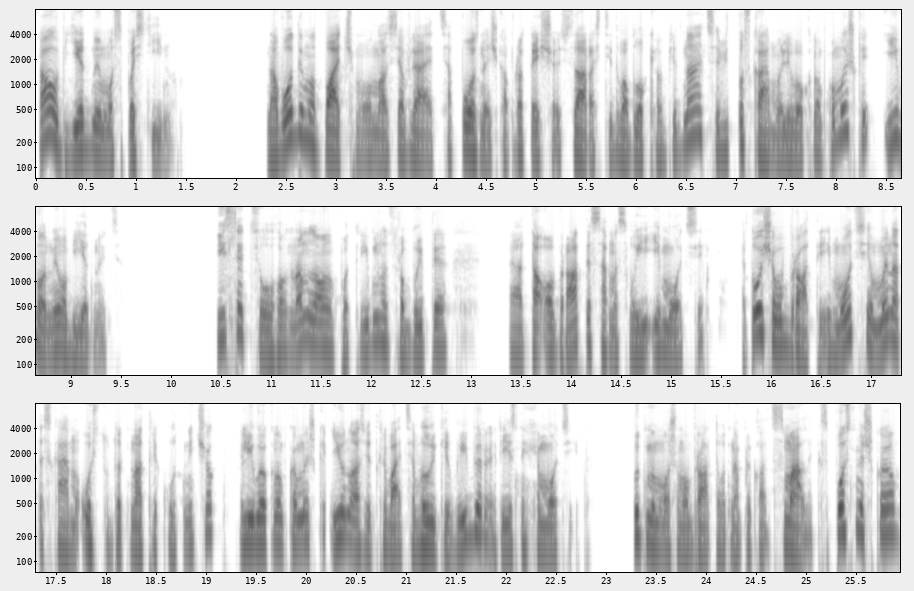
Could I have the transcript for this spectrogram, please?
та об'єднуємо постійно. Наводимо, бачимо, у нас з'являється позначка про те, що зараз ці два блоки об'єднаються, відпускаємо ліву кнопку мишки і вони об'єднуються. Після цього нам з вами потрібно зробити е, та обрати саме свої емоції. Для того, щоб обрати емоції, ми натискаємо ось тут на трикутничок лівою кнопкою мишки, і у нас відкривається великий вибір різних емоцій. Тут ми можемо обрати, от, наприклад, смайлик з посмішкою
